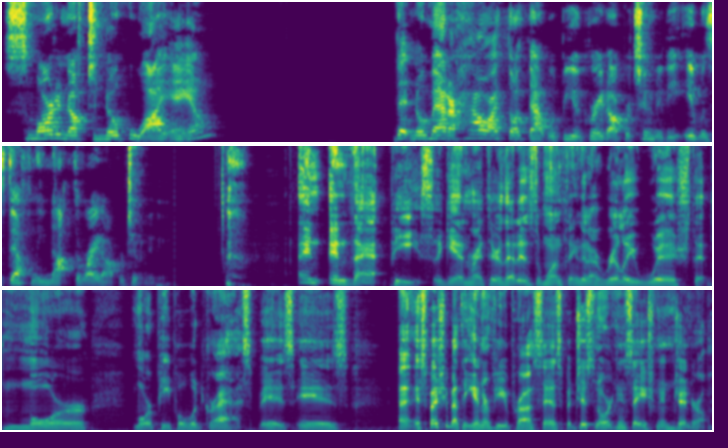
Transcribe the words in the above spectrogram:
smart enough to know who I am. That no matter how I thought that would be a great opportunity, it was definitely not the right opportunity and and that piece again right there that is the one thing that i really wish that more more people would grasp is is uh, especially about the interview process but just an organization in general.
